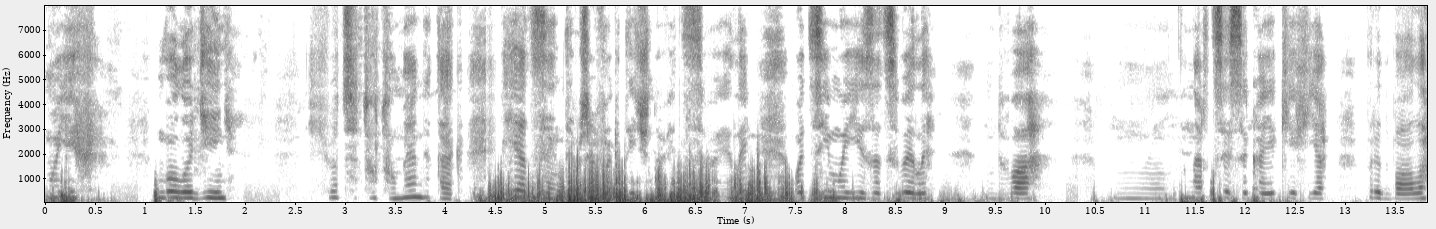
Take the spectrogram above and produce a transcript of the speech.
моїх володінь. Що це тут у мене? Так, гіацинти вже фактично відцвили. Оці мої зацвили два нарцисика, яких я придбала.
